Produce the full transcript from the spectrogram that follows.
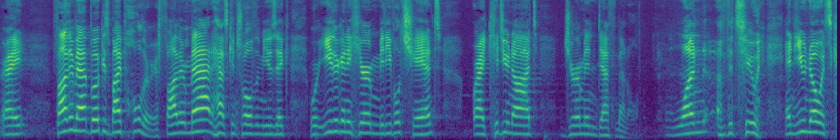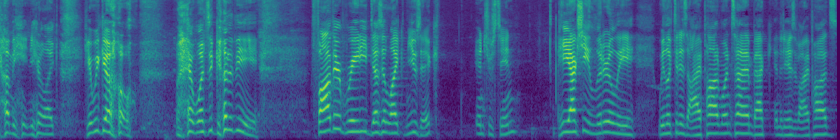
right? Father Matt Book is bipolar. If Father Matt has control of the music, we're either going to hear medieval chant or, I kid you not, German death metal. One of the two, and you know it's coming. You're like, here we go. What's it going to be? Father Brady doesn't like music. Interesting. He actually literally, we looked at his iPod one time back in the days of iPods,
